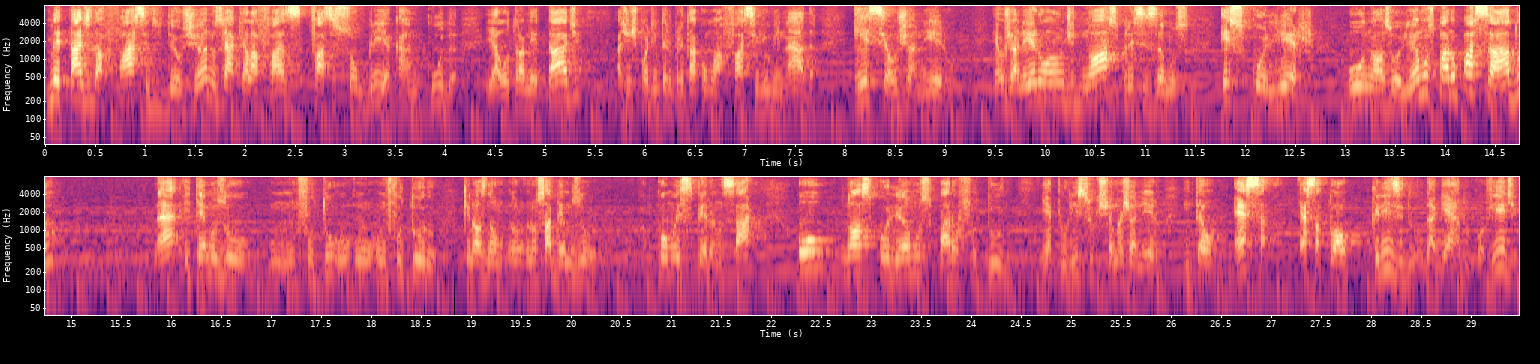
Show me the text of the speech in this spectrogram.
Metade da face do deus Janus é aquela face, face sombria, carrancuda, e a outra metade a gente pode interpretar como uma face iluminada. Esse é o janeiro. É o janeiro onde nós precisamos escolher, ou nós olhamos para o passado, né? E temos o, um, futuro, um, um, futuro que nós não, não sabemos o, como esperançar, ou nós olhamos para o futuro. E é por isso que chama janeiro. Então, essa, essa atual crise do, da guerra do Covid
